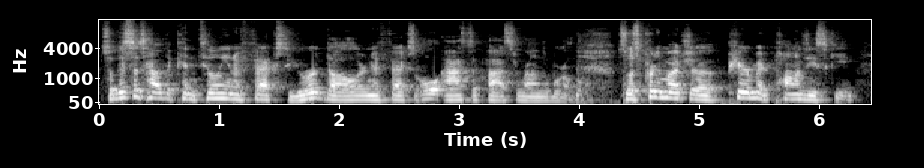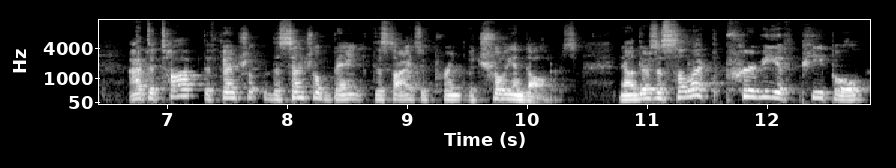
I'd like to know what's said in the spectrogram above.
So this is how the Cantillon affects your dollar and affects all asset class around the world. So it's pretty much a pyramid Ponzi scheme. At the top, the central, the central bank decides to print a trillion dollars. Now there's a select privy of people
